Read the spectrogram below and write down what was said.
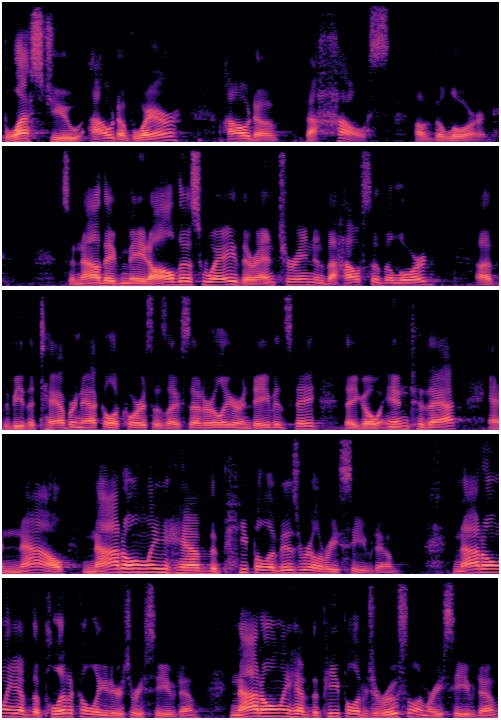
blessed you out of where? Out of the house of the Lord. So now they've made all this way. They're entering into the house of the Lord uh, to be the tabernacle, of course, as I've said earlier in David's day. They go into that, and now not only have the people of Israel received him, not only have the political leaders received him, not only have the people of Jerusalem received him,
